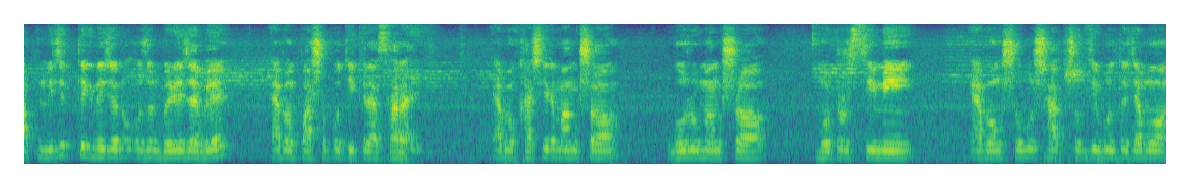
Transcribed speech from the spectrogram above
আপনি নিজের থেকে নিজের ওজন বেড়ে যাবে এবং পার্শ্ব প্রতিক্রিয়া ছাড়াই। এবং খাসির মাংস গরু মাংস, মটর সিমি এবং সবুজ শাক সবজি বলতে যেমন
